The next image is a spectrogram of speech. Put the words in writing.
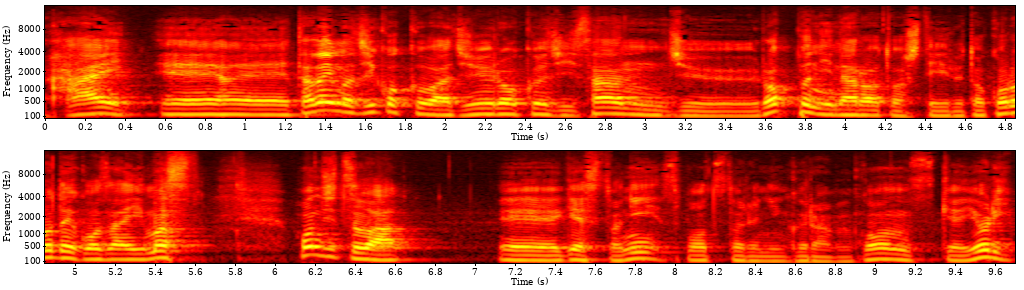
はい、えーただいま時刻は16時36分になろうとしているところでございます。本日は、えーゲストにスポーツトレーニングクラブゴンスケより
